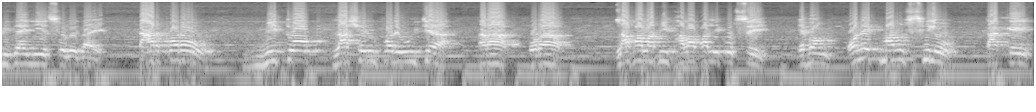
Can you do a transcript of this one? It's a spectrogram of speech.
বিদায় নিয়ে চলে যায়। তারপরেও মৃত লাশের উপরে উল্টা তারা, ওরা লাফালাফি, ফালাফালি করছে এবং অনেক মানুষ ছিল, তাকে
